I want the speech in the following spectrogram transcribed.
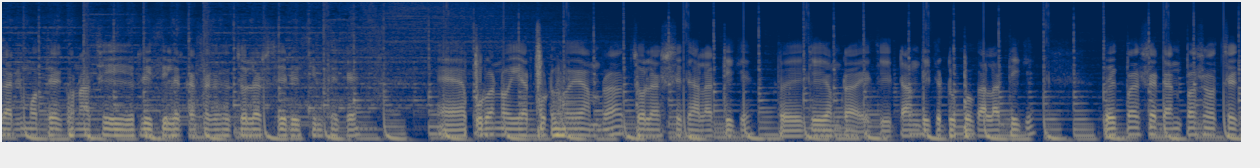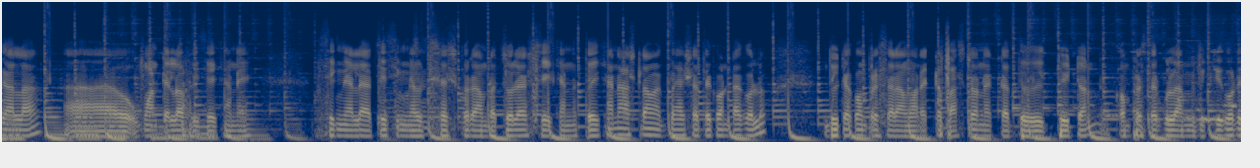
গাড়ির মধ্যে এখন আছি। রিসিলের কাছাকাছি চলে আসছি রিসিল থেকে। পুরানো এয়ারপোর্ট হয়ে আমরা চলে আসছি গালার দিকে। তো এই যে আমরা এই যে ডান দিকে ঢুকবো গালার দিকে। তো এক পাশে ডান পাশে হচ্ছে গালা ওয়ান্টেল অফিস এখানে। সিগন্যালে আছে সিগন্যাল শেষ করে আমরা চলে আসছি এখানে। তো এখানে আসলাম এক ভাইয়ের সাথে কন্ট্যাক্ট হলো। দুইটা কম্প্রেসার আমার একটা পাঁচ টন একটা দুই দুই টন কম্প্রেসারগুলো আমি বিক্রি করে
